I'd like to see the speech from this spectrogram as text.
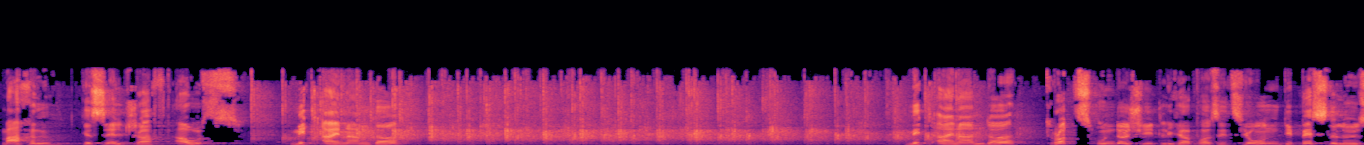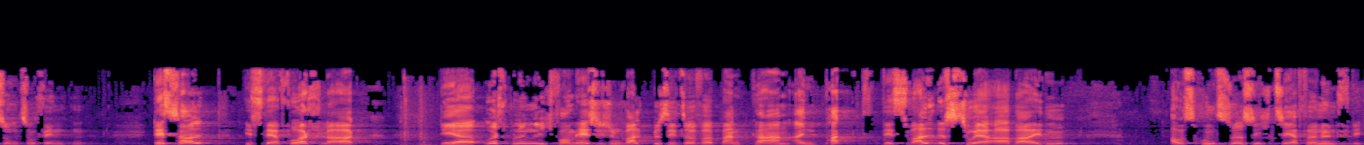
machen Gesellschaft aus. Miteinander miteinander trotz unterschiedlicher Positionen die beste Lösung zu finden. Deshalb ist der Vorschlag, der ursprünglich vom Hessischen Waldbesitzerverband kam, einen Pakt des Waldes zu erarbeiten, aus unserer Sicht sehr vernünftig.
